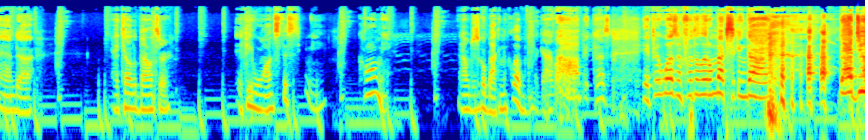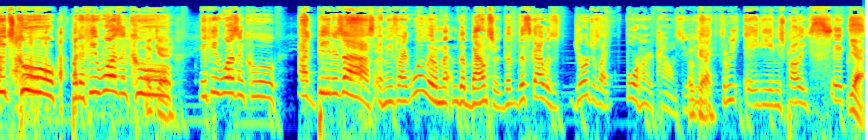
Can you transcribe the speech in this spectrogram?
and uh, I tell the bouncer, if he wants to see me, call me. And I would just go back in the club. The guy, ah, because if it wasn't for the little Mexican guy, that dude's cool. But if he wasn't cool, Okay. if he wasn't cool, I'd beat his ass. And he's like, what little, me-? the bouncer, the, this guy was, George was like 400 pounds, dude. He was Okay. like 380, and he's probably six. Yeah.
